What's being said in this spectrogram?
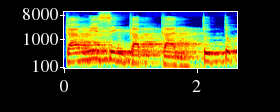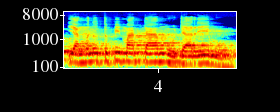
kami singkapkan tutup yang menutupi matamu darimu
